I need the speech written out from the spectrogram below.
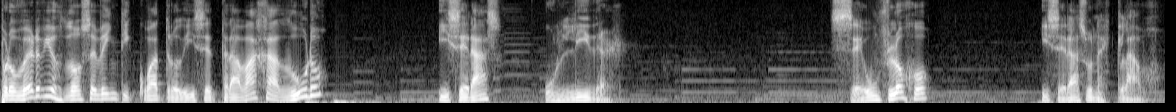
Proverbios 12:24 dice, trabaja duro y serás un líder. Sé un flojo y serás un esclavo.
